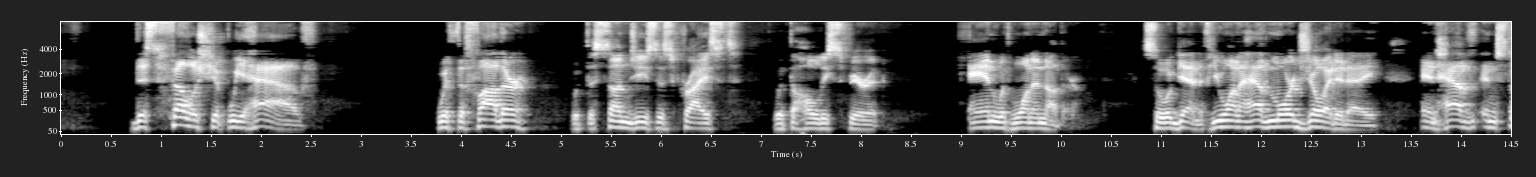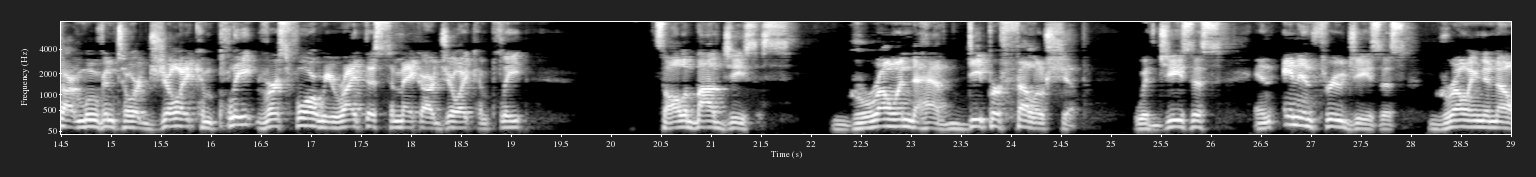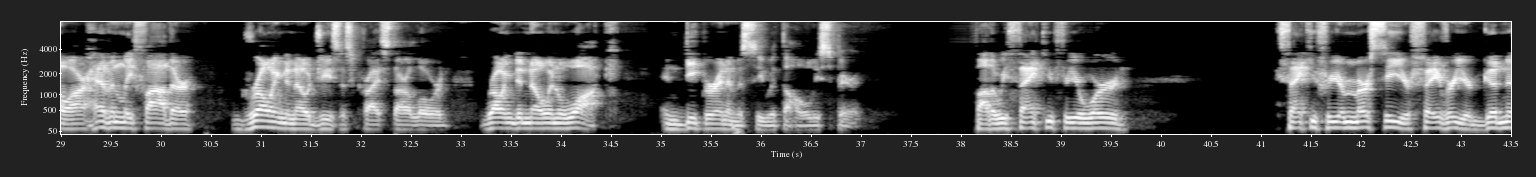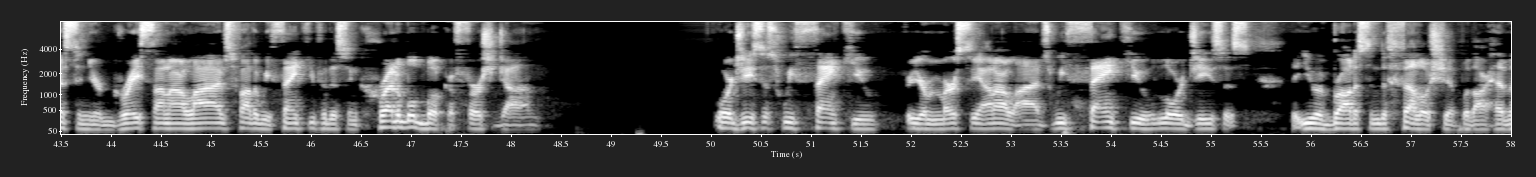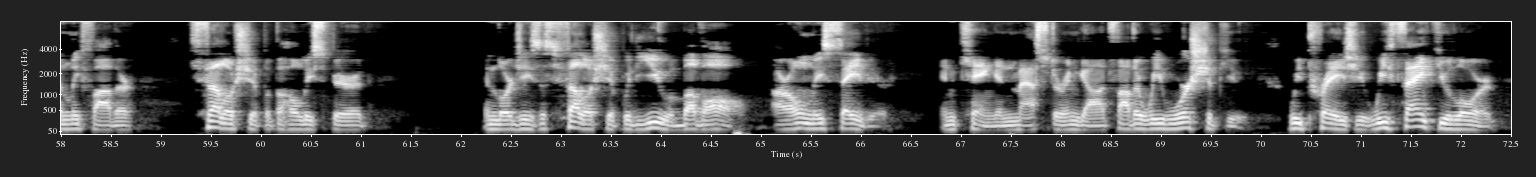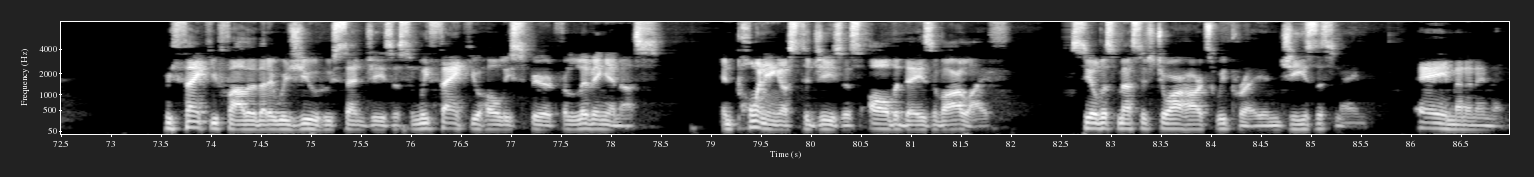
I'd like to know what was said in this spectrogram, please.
this fellowship we have with the Father, with the Son Jesus Christ, with the Holy Spirit, and with one another. So again, if you want to have more joy today and have and start moving toward joy complete, verse 4, we write this to make our joy complete. It's all about Jesus. Growing to have deeper fellowship with Jesus and in and through Jesus, growing to know our Heavenly Father, growing to know Jesus Christ our Lord, growing to know and walk in deeper intimacy with the Holy Spirit. Father, we thank you for your word. Thank you for your mercy, your favor, your goodness, and your grace on our lives. Father, we thank you for this incredible book of First John. Lord Jesus, we thank you for your mercy on our lives. We thank you, Lord Jesus, that you have brought us into fellowship with our Heavenly Father, fellowship with the Holy Spirit, and Lord Jesus, fellowship with you above all, our only Savior and King and Master and God. Father, we worship you. We praise you. We thank you, Lord. We thank you, Father, that it was you who sent Jesus. And we thank you, Holy Spirit, for living in us and pointing us to Jesus all the days of our life. Seal this message to our hearts, we pray. In Jesus' name, amen and amen.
